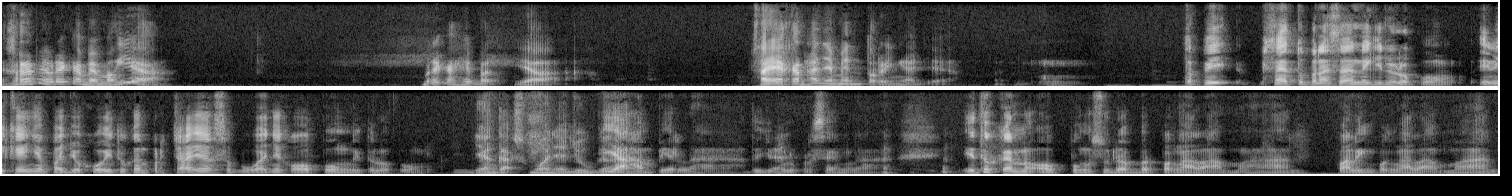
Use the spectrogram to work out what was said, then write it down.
Karena mereka memang iya. Mereka hebat. Ya. Saya kan hanya mentoring aja. Tapi saya tuh penasarannya gini loh, Pong. Ini kayaknya Pak Jokowi itu kan percaya semuanya ke Opung gitu loh, Pong. Ya nggak semuanya juga. Ya hampir lah, 70% lah. Itu karena Opung sudah berpengalaman, paling pengalaman,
